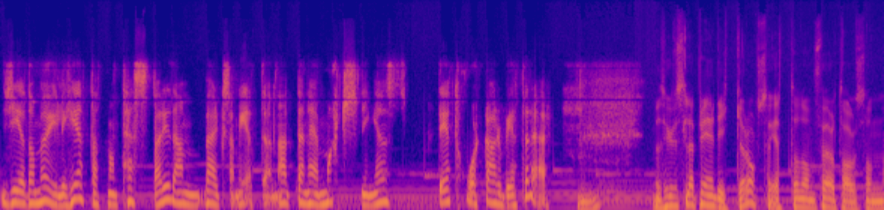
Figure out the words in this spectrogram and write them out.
ge dem möjlighet att man testar i den verksamheten. Att den här matchningen, det är ett hårt arbete där. Mm. Jag tycker vi släpper in Rickard också, ett av de företag som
